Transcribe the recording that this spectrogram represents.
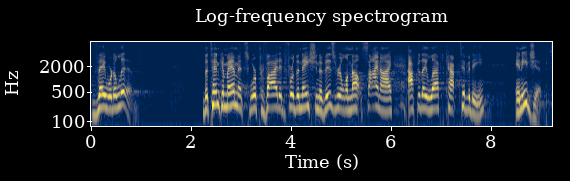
they were to live. The Ten Commandments were provided for the nation of Israel on Mount Sinai after they left captivity in Egypt.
